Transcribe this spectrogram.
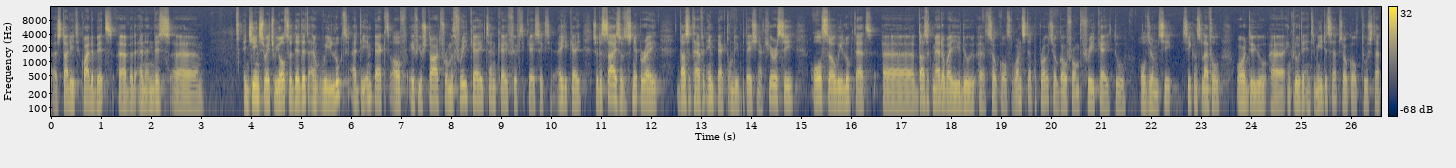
uh, studied quite a bit, uh, but and in this in gene switch we also did it, and we looked at the impact of if you start from a 3k, 10k, 50k, 60, 80k. So the size of the SNP array does it have an impact on the imputation accuracy? Also, we looked at uh, does it matter whether you do a so-called one-step approach, so go from 3K to whole genome se sequence level, or do you uh, include an intermediate step, so-called two-step,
